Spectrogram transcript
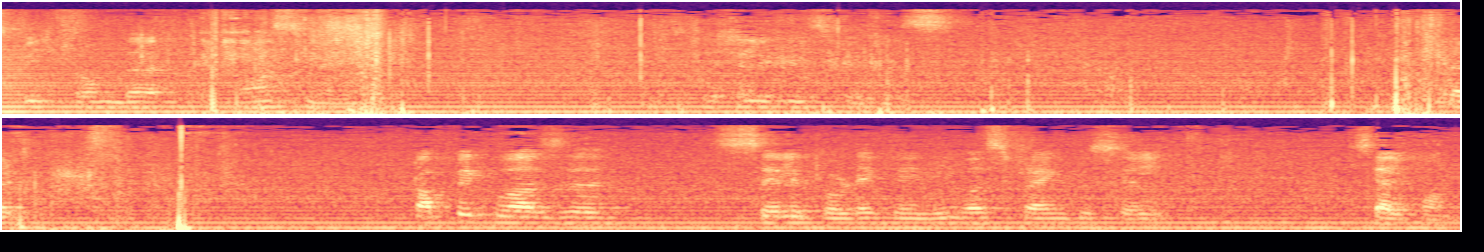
speech from the advancement, specialty skills. The topic was uh, sell a product and he was trying to sell cell phone.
